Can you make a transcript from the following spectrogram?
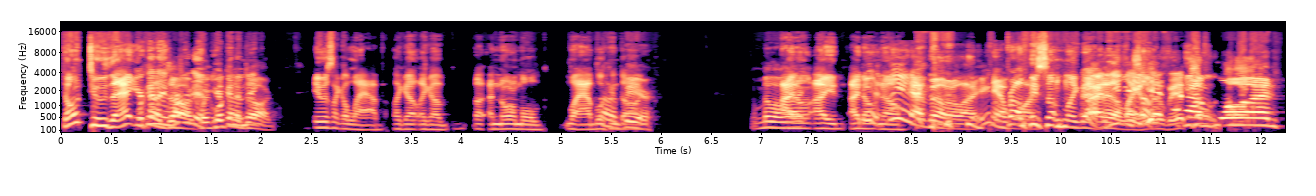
don't do that. You're what kind gonna of hurt dog? him. What, You're what kind gonna of make-" dog? It was like a lab, like a like a a normal lab looking dog. beer? A Miller I don't I I don't He- know. He ain't have Miller Lite. He ain't have Probably one. something like Yeah, I that. know, But like you a little bit. have one.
